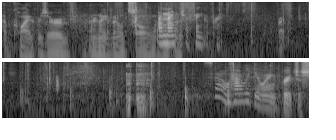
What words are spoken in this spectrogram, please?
have quiet reserve. I don't know. You have an old soul. I meant your fingerprint. Right. So, how are we doing? Great. Just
